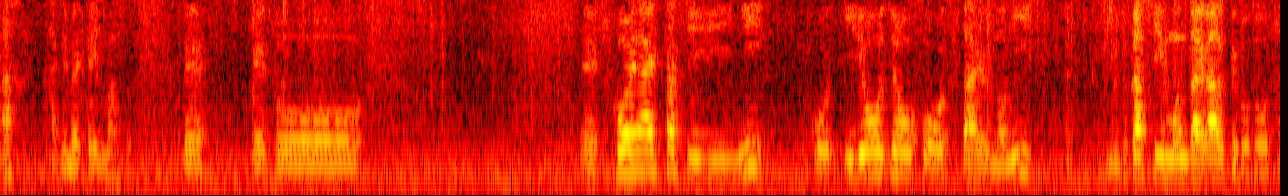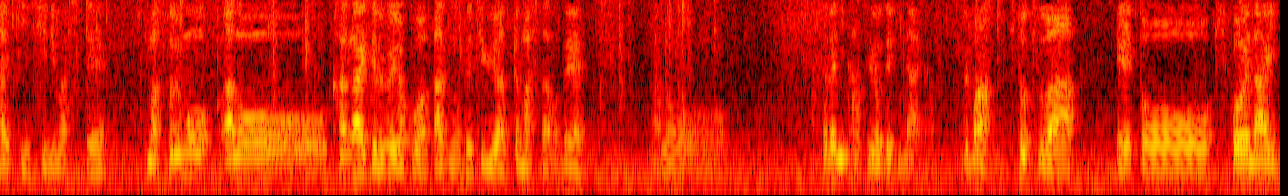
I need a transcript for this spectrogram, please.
らかな始めています。でえっ、ー、と、えー、聞こえない人たちにこう医療情報を伝えるのに難しい問題があるということを最近知りまして、まあ、それもあの考えているがよくわかるので授業やってましたのであのそれに活用できないかで、まあ、一つは、えーと、聞こえない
